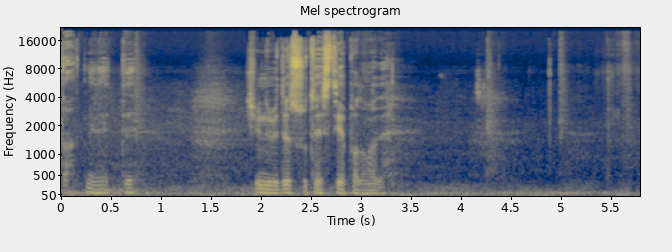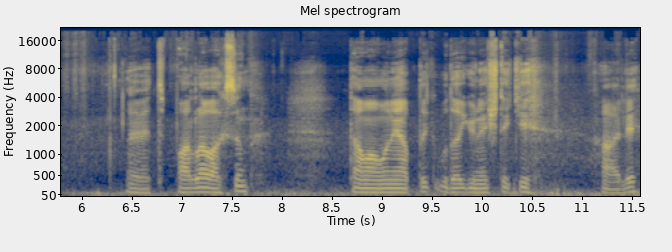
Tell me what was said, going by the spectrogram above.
Tatmin etti. Şimdi bir de su testi yapalım hadi. Evet parla baksın. Tamamını yaptık. Bu da güneşteki hali.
